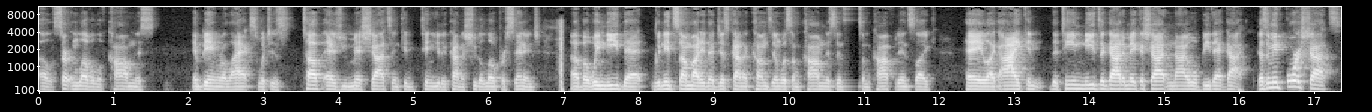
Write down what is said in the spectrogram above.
a certain level of calmness and being relaxed, which is tough as you miss shots and continue to kind of shoot a low percentage. Uh, but we need that. We need somebody that just kind of comes in with some calmness and some confidence, like hey, like I can, the team needs a guy to make a shot, and I will be that guy. Doesn't mean four shots,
